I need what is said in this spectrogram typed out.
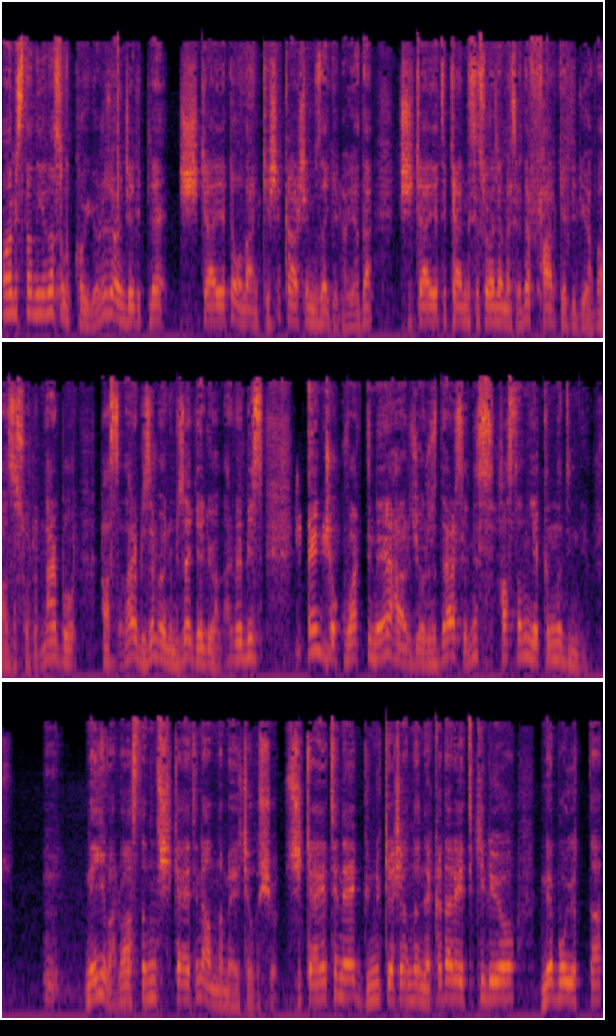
Ama biz tanıyı nasıl koyuyoruz? Öncelikle şikayeti olan kişi karşımıza geliyor ya da şikayeti kendisi söylemese de fark ediliyor bazı sorunlar. Bu hastalar bizim önümüze geliyorlar ve biz en çok vakti neye harcıyoruz derseniz hastanın yakınını dinliyoruz. Neyi var? O hastanın şikayetini anlamaya çalışıyoruz. Şikayeti ne? Günlük yaşamda ne kadar etkiliyor? Ne boyutta?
